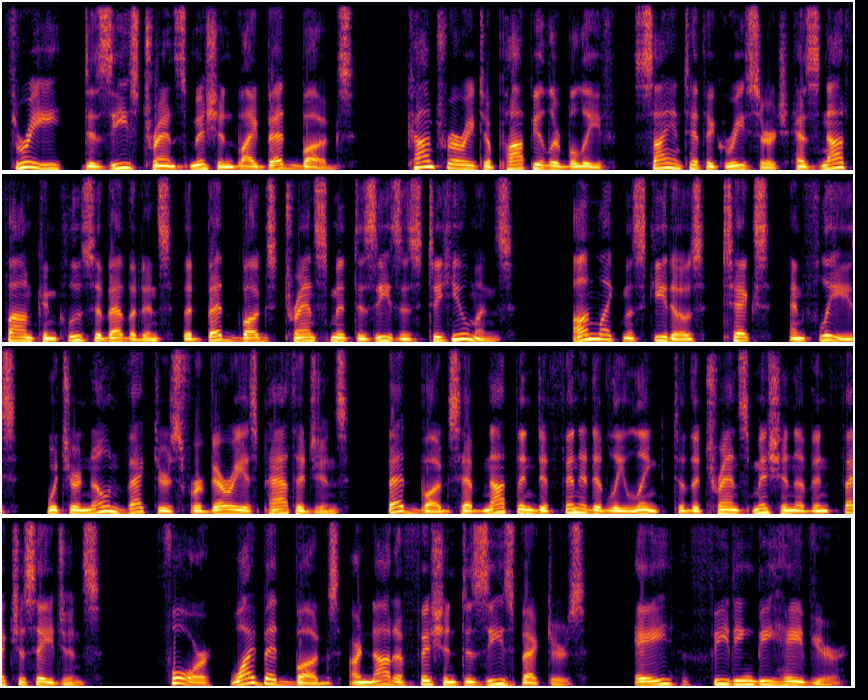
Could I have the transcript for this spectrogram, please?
3. Disease transmission by bed bugs. Contrary to popular belief, scientific research has not found conclusive evidence that bed bugs transmit diseases to humans. Unlike mosquitoes, ticks, and fleas, which are known vectors for various pathogens, bed bugs have not been definitively linked to the transmission of infectious agents. 4. Why bed bugs are not efficient disease vectors. A. Feeding behavior.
